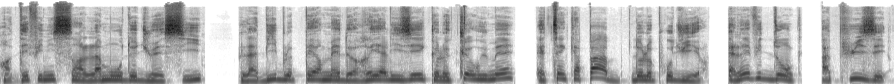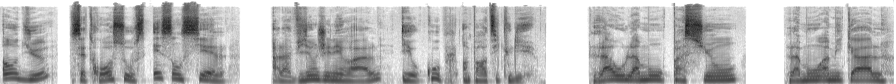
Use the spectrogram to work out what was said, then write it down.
En définissant l'amour de Dieu ainsi, la Bible permet de réaliser que le cœur humain est incapable de le produire. Elle invite donc à puiser en Dieu cette ressource essentielle à la vie en général et au couple en particulier. Là où l'amour passion, l'amour amical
